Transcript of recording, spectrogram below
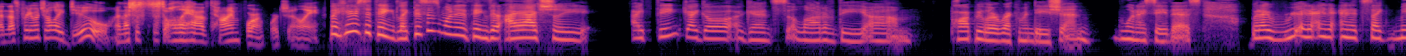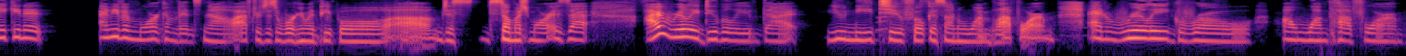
and that's pretty much all I do. And that's just just all I have time for unfortunately. But here's the thing, like this is one of the things that I actually I think I go against a lot of the um, popular recommendation when I say this, but I re- and and it's like making it. I'm even more convinced now after just working with people, um, just so much more. Is that I really do believe that you need to focus on one platform and really grow on one platform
